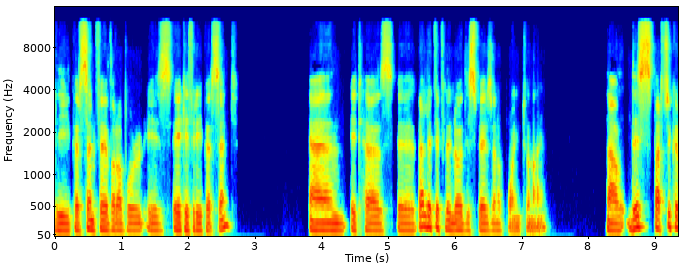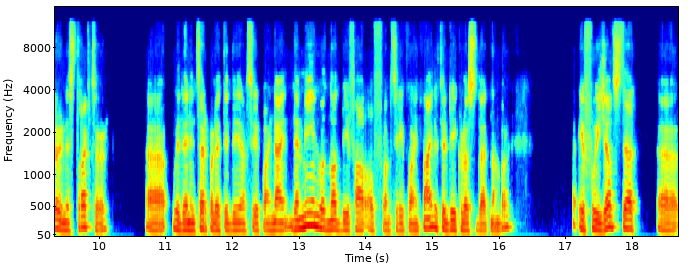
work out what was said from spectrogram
the percent favorable is 83%, and it has a relatively low dispersion of 0.29. Now, this particular instructor with an interpolated mean of 3.9, the mean would not be far off from 3.9. It will be close to that number. If we judge that, uh,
